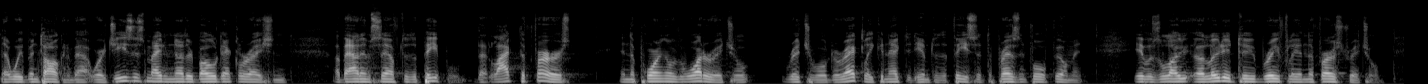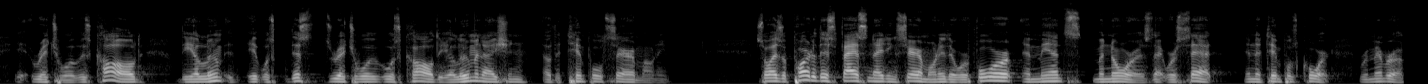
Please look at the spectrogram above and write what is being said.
that we've been talking about, where Jesus made another bold declaration about himself to the people that, like the first, in the pouring of the water ritual, ritual directly connected him to the feast at the present fulfillment. It was alluded to briefly in the first ritual. Ritual. It was called the illum- It was this ritual was called the illumination of the temple ceremony. So, as a part of this fascinating ceremony, there were four immense menorahs that were set in the temple's court. Remember, a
